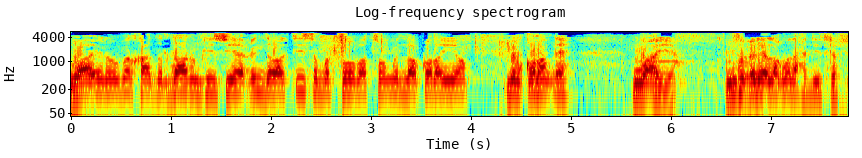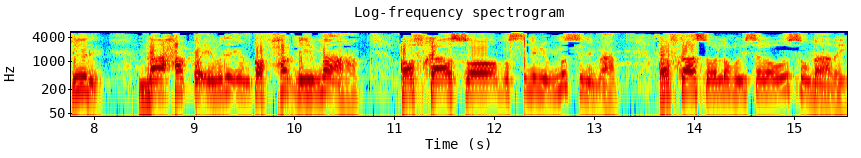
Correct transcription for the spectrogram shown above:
وإنه مرقى دردار كيسيا عند وقتيس مكتوبة من قرية من قرآن له وآية. Xaqii ma aha qofkaasoo muslimin muslim ah qofkaasoo lahu isagoo u sugnaaday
